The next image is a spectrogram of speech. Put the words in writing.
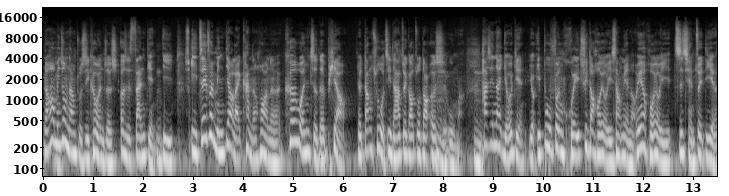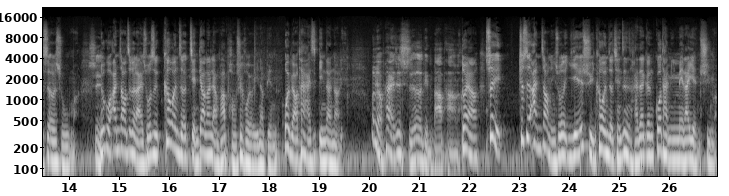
然后民众党主席柯文哲是二十三点一。以这份民调来看的话呢，柯文哲的票。就当初我记得他最高做到二十五嘛，嗯嗯、他现在有点有一部分回去到侯友谊上面了，因为侯友谊之前最低也是二十五嘛。是，如果按照这个来说，是柯文哲减掉那两趴跑去侯友谊那边的，外表态还是盯在那里，外表态还是十二点八趴了。对啊，所以就是按照你说的，也许柯文哲前阵子还在跟郭台铭眉来眼去嘛，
